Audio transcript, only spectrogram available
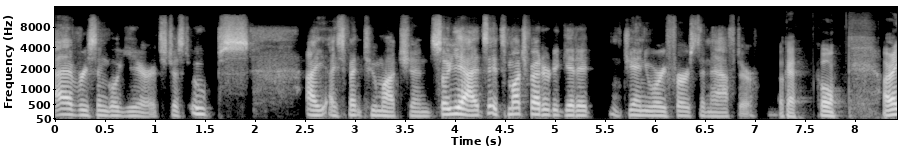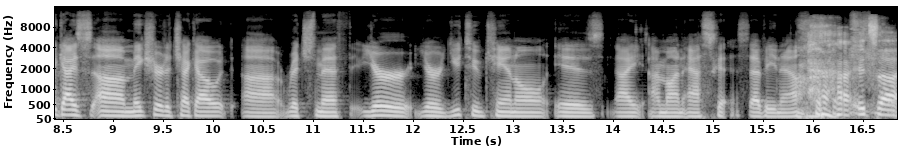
every single year. It's just oops I, I spent too much. And so, yeah, it's, it's much better to get it January 1st and after. Okay, cool. All right, guys, um, make sure to check out uh, Rich Smith. Your your YouTube channel is I I'm on Ask Sebby now. it's uh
